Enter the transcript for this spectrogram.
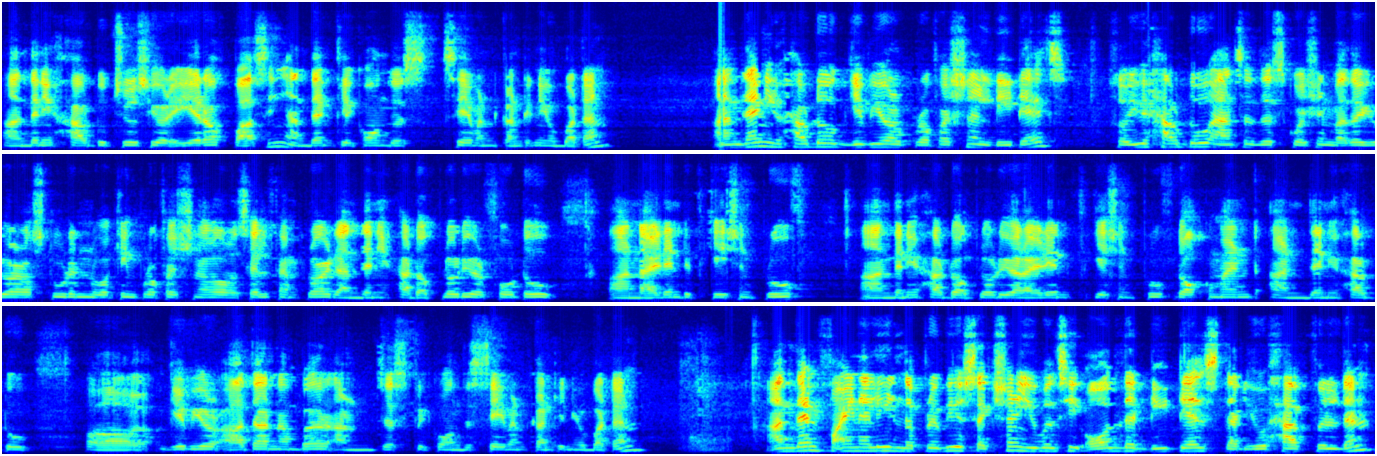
and then you have to choose your year of passing and then click on this save and continue button. And then you have to give your professional details so you have to answer this question whether you are a student, working professional or self-employed and then you have to upload your photo and identification proof and then you have to upload your identification proof document and then you have to uh, give your Aadhaar number and just click on the save and continue button. And then finally in the preview section you will see all the details that you have filled in.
